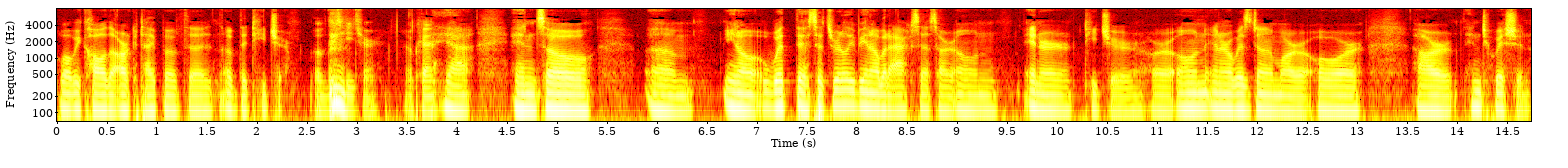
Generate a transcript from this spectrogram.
what we call the archetype of the of the teacher. Of the teacher. Okay. Yeah, and so um, you know, with this, it's really being able to access our own inner teacher, or our own inner wisdom, or or our intuition,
